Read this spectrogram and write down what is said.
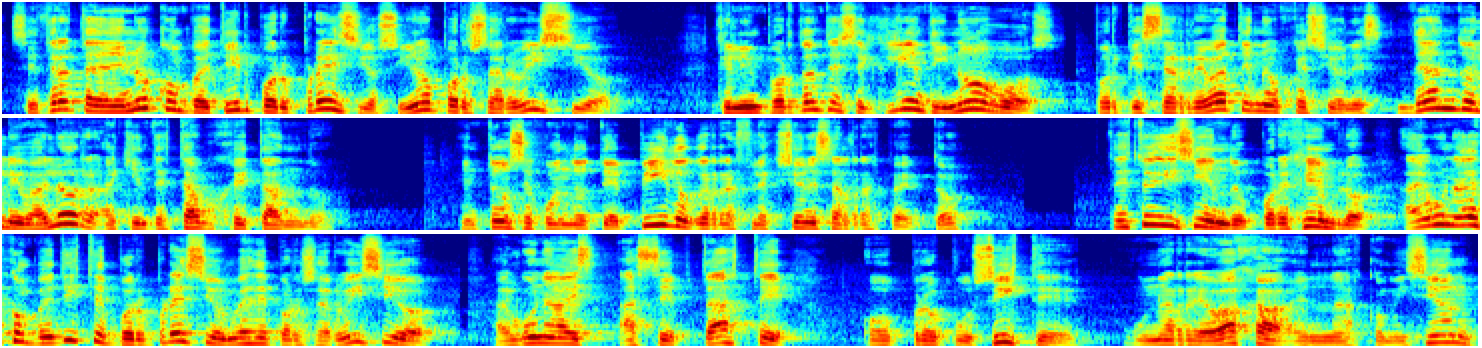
Se trata de no competir por precio, sino por servicio. Que lo importante es el cliente y no vos, porque se rebaten objeciones dándole valor a quien te está objetando. Entonces, cuando te pido que reflexiones al respecto, te estoy diciendo, por ejemplo, ¿alguna vez competiste por precio en vez de por servicio? ¿Alguna vez aceptaste o propusiste una rebaja en la comisión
